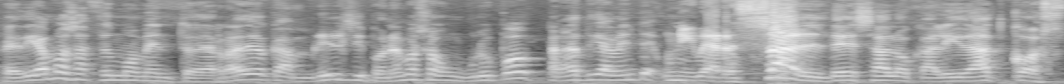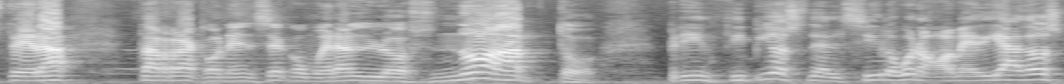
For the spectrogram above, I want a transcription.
despedíamos hace un momento de Radio Cambrils y ponemos a un grupo prácticamente universal de esa localidad costera tarraconense como eran los no apto. Principios del siglo, bueno, o mediados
